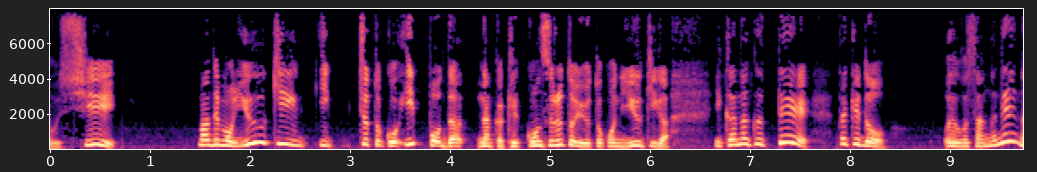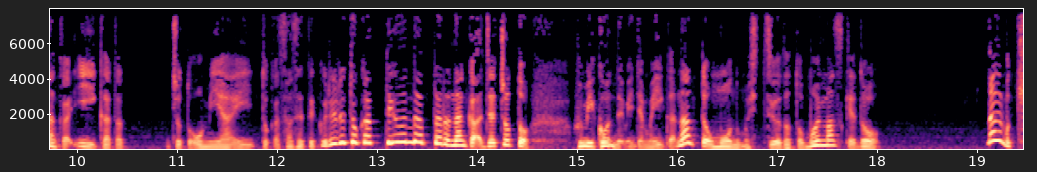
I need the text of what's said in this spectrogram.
うし、まあでも勇気、ちょっとこう一歩だ、なんか結婚するというところに勇気がいかなくて、だけど親御さんがね、なんかいい方、ちょっとお見合いとかさせてくれるとかっていうんだったらなんか、じゃあちょっと踏み込んでみてもいいかなって思うのも必要だと思いますけど、でも経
